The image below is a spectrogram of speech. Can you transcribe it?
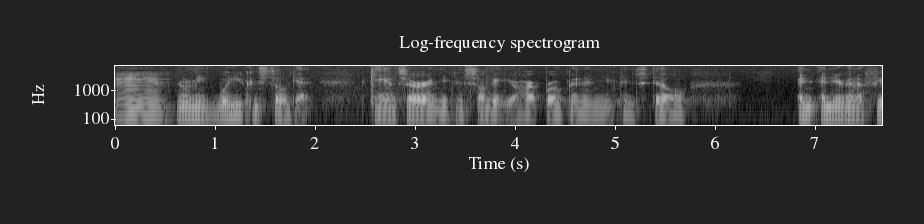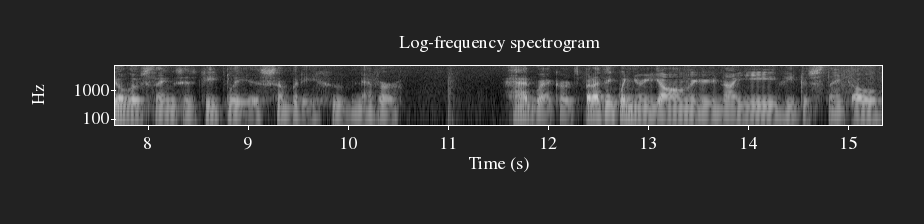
Mm. You know what I mean? Well, you can still get cancer, and you can still get your heart broken, and you can still, and and you're going to feel those things as deeply as somebody who never had records. But I think when you're young or you're naive, you just think, oh,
